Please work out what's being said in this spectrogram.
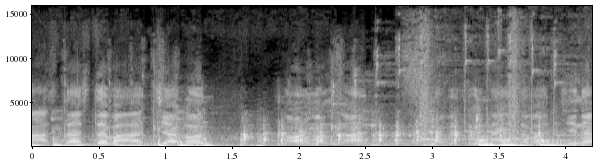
আস্তে আস্তে বাড়াচ্ছে এখন। নর্মাল গান। দেখাতে পারছি না।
